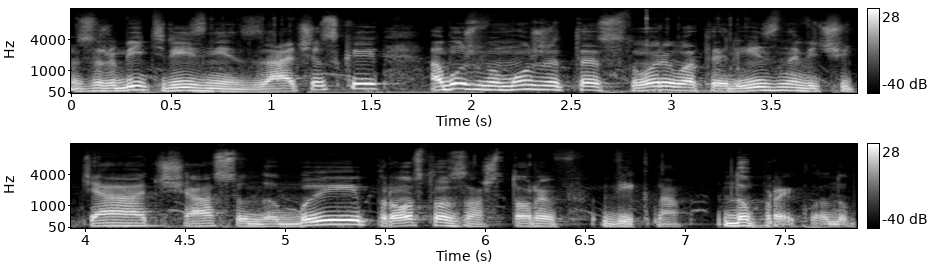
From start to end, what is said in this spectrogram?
зробіть різні зачіски, або ж ви можете створювати різне відчуття часу доби, просто зашторив вікна. До прикладу,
